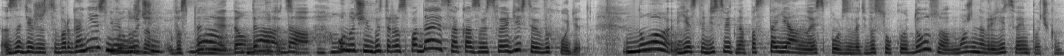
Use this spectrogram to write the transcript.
задержится в организме. Его нужно очень, восполнять, да, да, он да, да. Угу. Он очень быстро распадается, оказывает свое действие и выходит. Но если действительно постоянно использовать высокую дозу, можно навредить своим почкам.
